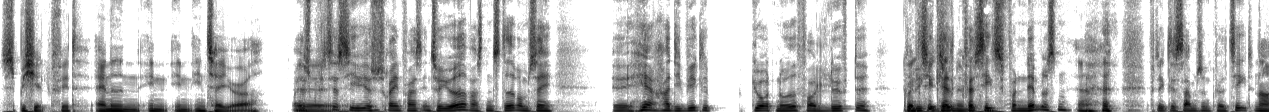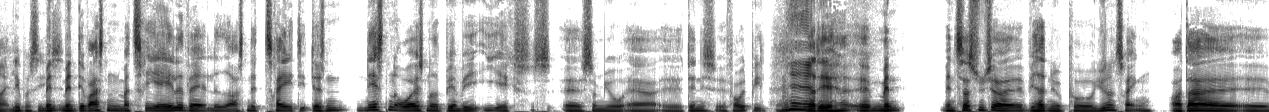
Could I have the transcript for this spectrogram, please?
specielt fedt, andet end, end, end interiøret. Og jeg skulle lige til at sige, jeg synes rent faktisk, interiøret var sådan et sted, hvor man sagde, øh, her har de virkelig gjort noget for at løfte Kvalitetsfornemmelsen. kvalitetsfornemmelsen, Ja. for det er ikke det samme som kvalitet. Nej, lige præcis. Men, men det var sådan materialevalget og sådan et træ. Det, det er sådan næsten over i sådan noget BMW iX, øh, som jo er øh, Dennis øh, favoritbil. Ja. det, øh, men, men så synes jeg, øh, vi havde den jo på Jyllandsringen, og der øh,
